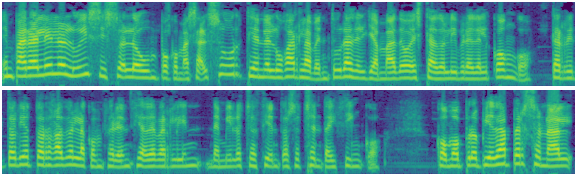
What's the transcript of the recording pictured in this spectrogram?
En paralelo, Luis, y solo un poco más al sur, tiene lugar la aventura del llamado Estado Libre del Congo, territorio otorgado en la Conferencia de Berlín de 1885, como propiedad personal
